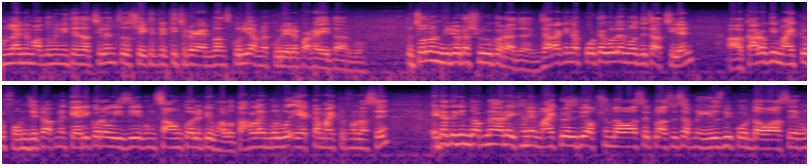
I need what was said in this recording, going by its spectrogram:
অনলাইনের মাধ্যমে নিতে যাচ্ছিলেন, তো সেই ক্ষেত্রে কিছু টাকা অ্যাডভান্স করলে আমরা কুরিয়ারে পাঠিয়ে দিতে পারব। তো চলুন ভিডিওটা শুরু করা যাক। যারা কিনা পোর্টেবলের মধ্যে চাচ্ছিলেন কারও কি মাইক্রোফোন যেটা আপনার ক্যারি করাও ইজি এবং সাউন্ড কোয়ালিটি ভালো, তাহলে আমি বলব, এই একটা মাইক্রোফোন আছে এটাতে কিন্তু আপনার এখানে মাইক্রো এসডি অপশন দেওয়া আছে প্লাস হচ্ছে আপনার ইউএসবি পোর্ট দেওয়া আছে এবং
